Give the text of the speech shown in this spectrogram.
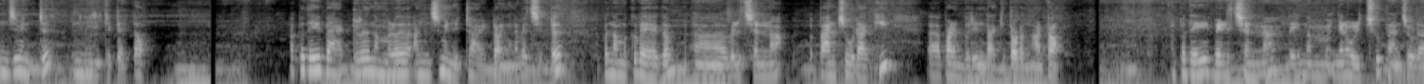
അഞ്ച് മിനിറ്റ് ഇങ്ങനെ ഇരിക്കട്ടെ കേട്ടോ അപ്പോൾ ഇതേ ബാറ്റർ നമ്മൾ അഞ്ച് മിനിറ്റ് ആയിട്ടോ ഇങ്ങനെ വെച്ചിട്ട്. അപ്പം നമുക്ക് വേഗം വെളിച്ചെണ്ണ പാൻ ചൂടാക്കി പഴംപൊരി ഉണ്ടാക്കി തുടങ്ങാം കേട്ടോ അപ്പോൾ ദേ വെളിച്ചെണ്ണ ദേ നമ്മ ഞാൻ ഒഴിച്ചു പാൻ ചൂടാ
